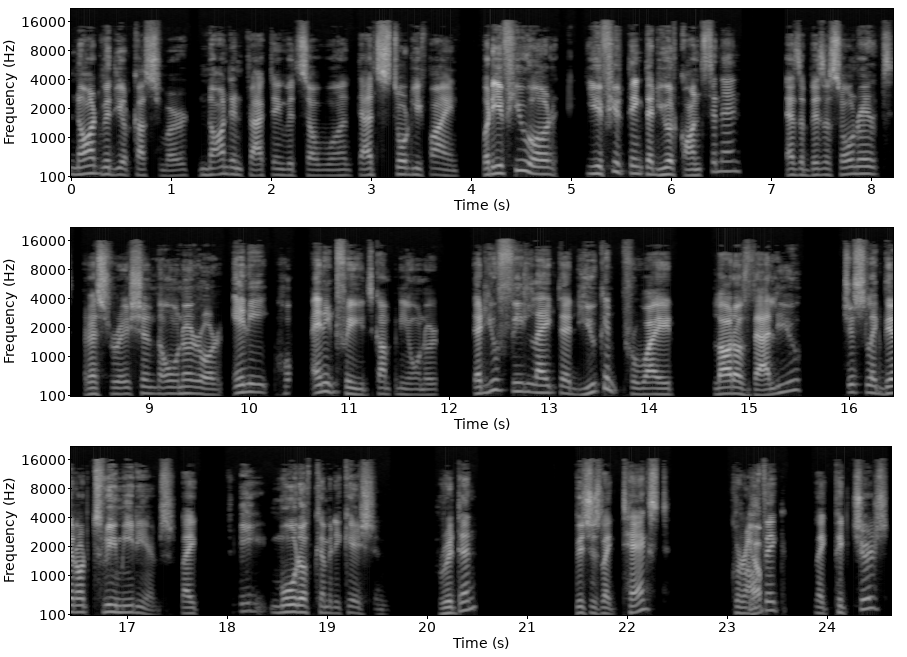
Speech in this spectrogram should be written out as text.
not with your customer, not interacting with someone, that's totally fine. But if you are, if you think that you're confident as a business owner, restoration owner, or any any trades company owner, that you feel like that you can provide a lot of value, just like there are three mediums, like three mode of communication: written, which is like text, graphic, yep like pictures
